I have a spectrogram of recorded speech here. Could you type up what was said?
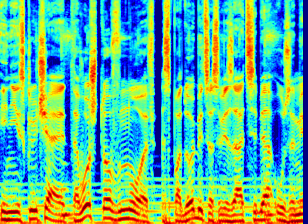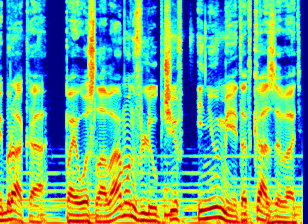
и не исключает того, что вновь сподобится связать себя узами брака. По его словам, он влюбчив и не умеет отказывать.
